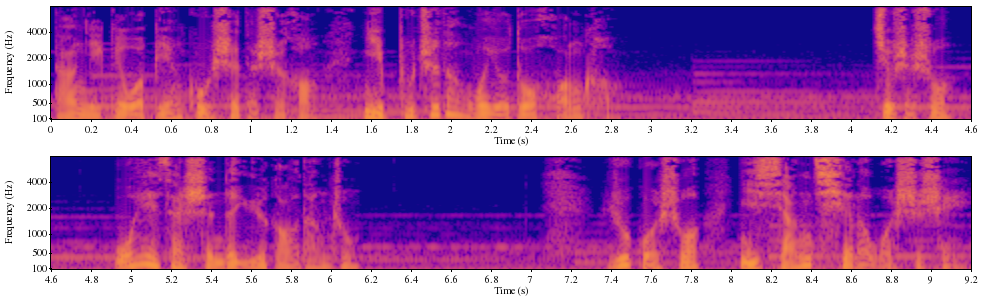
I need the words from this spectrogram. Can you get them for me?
当你给我编故事的时候，你不知道我有多惶恐。就是说，我也在神的预告当中。如果说你想起了我是谁，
